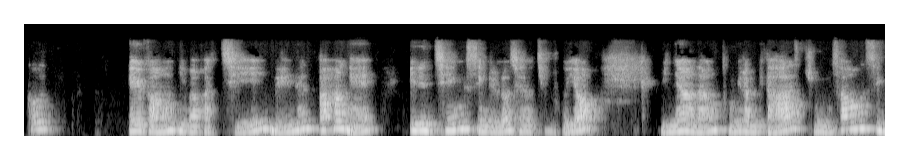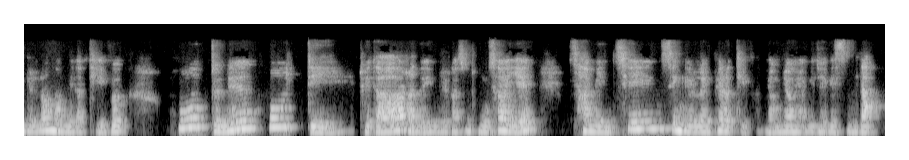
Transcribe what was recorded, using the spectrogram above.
끝, 에방 이와 같이 매는 아항의 1인칭 싱귤러 제너티브고요. 미냐랑 동일합니다. 중성 싱귤러 노미너티브 호뚜는 호띠 되다라는 의미를 가진 동사의 3인칭 싱글러 임페러티브 명령형이 되겠습니다.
